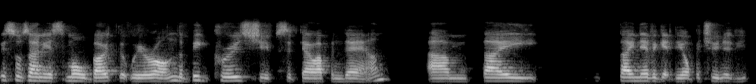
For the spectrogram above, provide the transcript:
This was only a small boat that we were on. The big cruise ships that go up and down, um, they they never get the opportunity.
